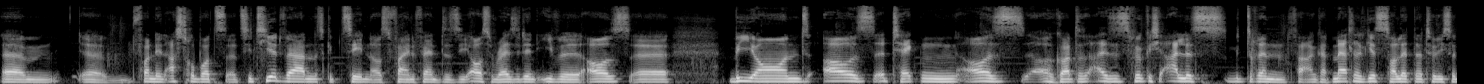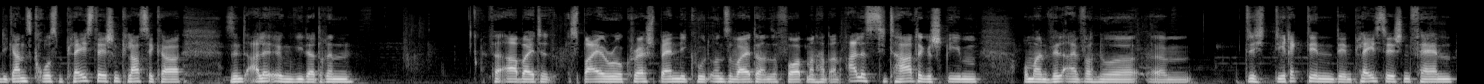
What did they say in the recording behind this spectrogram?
ähm, äh, von den Astrobots äh, zitiert werden. Es gibt Szenen aus Final Fantasy, aus Resident Evil, aus äh, Beyond, aus Attacken, aus, oh Gott, also es ist wirklich alles drin verankert. Metal Gear Solid natürlich, so die ganz großen PlayStation-Klassiker sind alle irgendwie da drin verarbeitet, Spyro, Crash Bandicoot und so weiter und so fort. Man hat an alles Zitate geschrieben und man will einfach nur ähm, sich direkt den, den PlayStation-Fan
